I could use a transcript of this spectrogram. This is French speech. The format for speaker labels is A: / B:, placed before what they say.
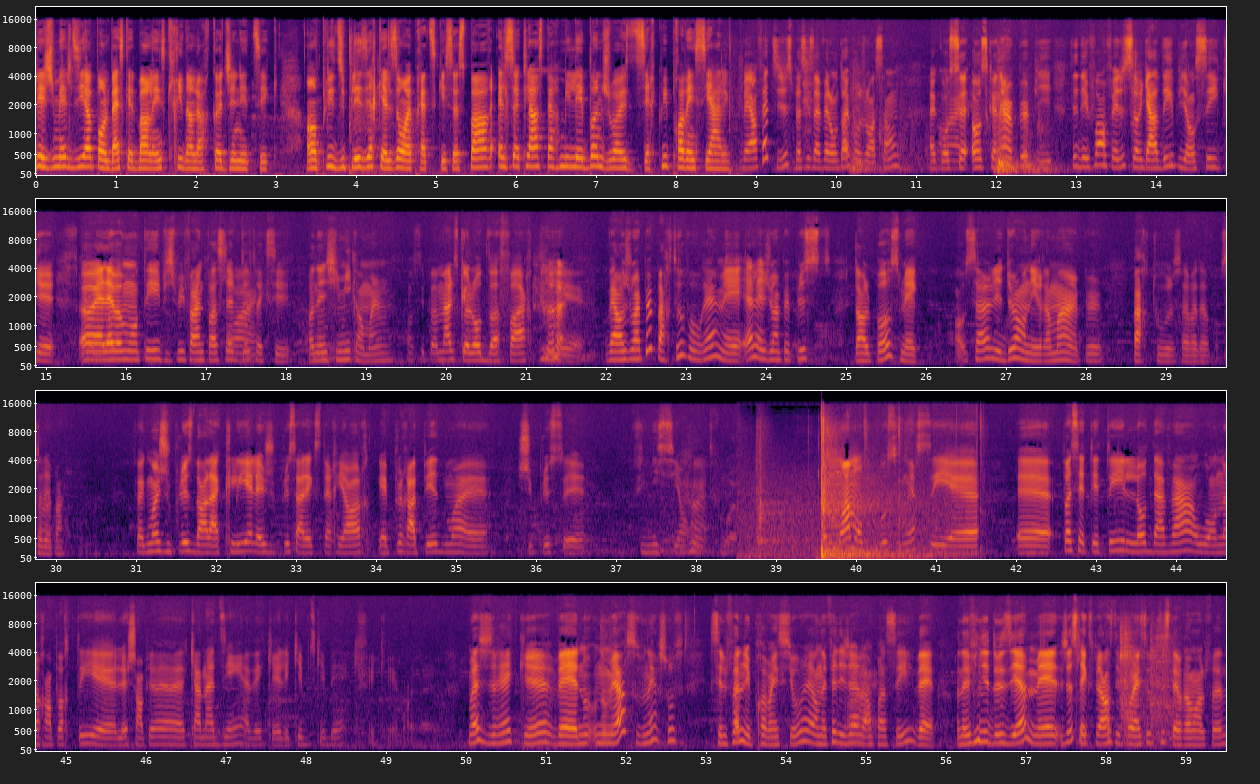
A: Les jumelles Diop ont le basketball inscrit dans leur code génétique. En plus du plaisir qu'elles ont à pratiquer ce sport, elles se classent parmi les bonnes joueuses du circuit provincial.
B: Bien, en fait, c'est juste parce que ça fait longtemps qu'on joue ensemble. On, se, on, se, connaît un peu, puis des fois, on fait juste se regarder, puis on sait que oh, elle, va monter, puis je peux lui faire une passe là, tout. Fait on a une chimie quand même.
C: On sait pas mal ce que l'autre va faire. Puis,
B: euh... ben, on joue un peu partout, pour vrai, mais elle, elle joue un peu plus dans le poste, mais ça, les deux, on est vraiment un peu partout. Ça, va, ça dépend.
C: Fait que moi, je joue plus dans la clé, elle, elle joue plus à l'extérieur. Elle est plus rapide. Moi, euh, je suis plus euh, finition. moi, mon plus beau souvenir, c'est euh, pas cet été, l'autre d'avant, où on a remporté le championnat canadien avec l'équipe du Québec. Fait que,
B: Moi, je dirais que ben, nos, nos, meilleurs souvenirs, je trouve, c'est le fun, les provinciaux. On a fait déjà l'an passé. Ben, on a fini deuxième, mais juste l'expérience des provinciaux, c'était vraiment le fun.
